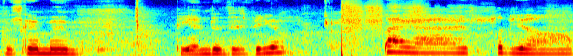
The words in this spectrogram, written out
That's gonna be the end of this video. Bye guys. Love y'all.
